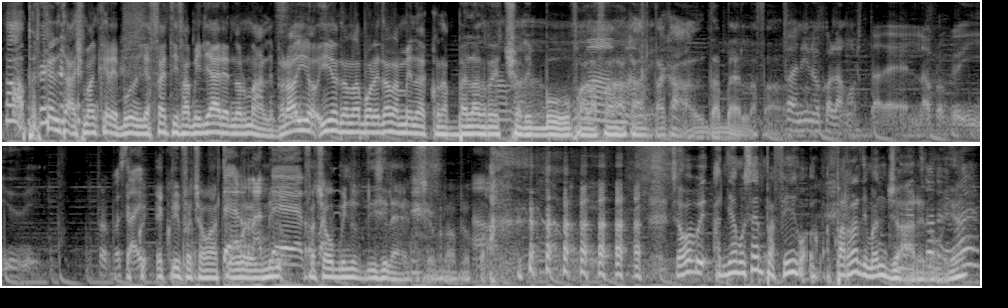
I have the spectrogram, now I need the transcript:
No, per carità, ci mancherebbe uno, gli affetti familiari è normale. Però sì. io, io da napoletano almeno ecco una bella treccia mamma, di bufala, fa calda calda, bella fa. Panino con la mortadella, proprio easy. Proprio, sai, e, qui, e qui facciamo un attimo terra, terra. Minuto, facciamo un minuto di silenzio proprio qua. Ah, cioè, proprio, andiamo sempre a, finire, a parlare di mangiare noi, eh?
